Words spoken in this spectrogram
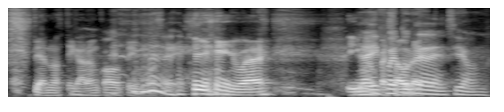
diagnosticaron con autismo, sí. Y, ahí fue tu redención.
